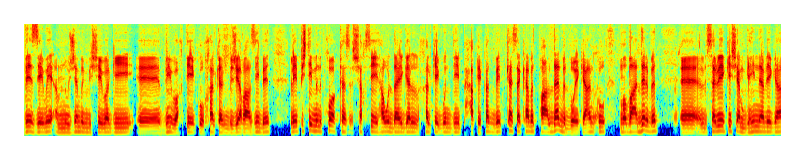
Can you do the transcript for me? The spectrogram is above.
في اه، زيوي ام نوجنبك بشي وقي في اه، وقتي كو خلقك بجي رازي بيت لي بشتي من بخوك شخصي هول دايقل خلقي قندي بحقيقة بيت كسا كابت بالدر بت بويك يعني کو مبادر بت سەروەیەکیشی ئەم گەهینە بێگا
